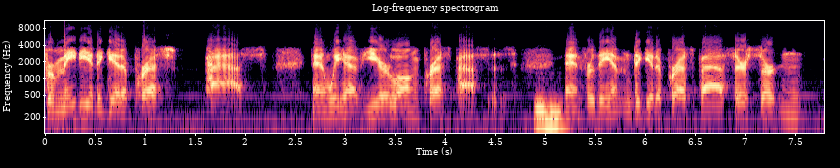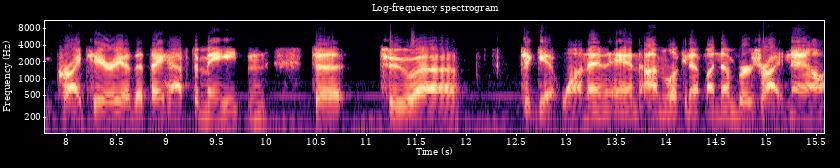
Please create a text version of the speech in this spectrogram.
for media to get a press pass, and we have year long press passes. Mm-hmm. And for them to get a press pass, there's certain criteria that they have to meet and to to uh, to get one. And and I'm looking at my numbers right now.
